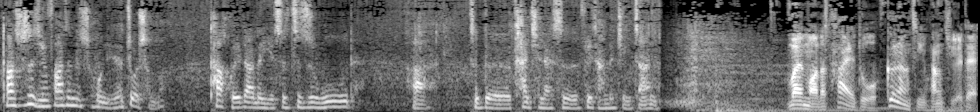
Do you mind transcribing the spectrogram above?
当时事情发生的时候你在做什么？他回答的也是支支吾吾的，啊，这个看起来是非常的紧张的。万某的态度更让警方觉得，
